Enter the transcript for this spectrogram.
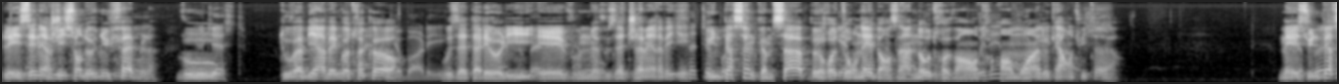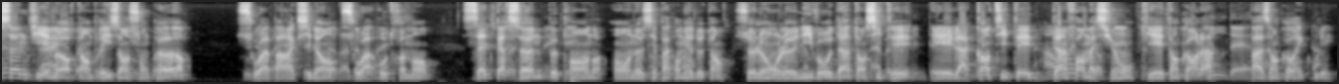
les énergies sont devenues faibles, vous... Tout va bien avec votre corps, vous êtes allé au lit et vous ne vous êtes jamais réveillé. Une personne comme ça peut retourner dans un autre ventre en moins de 48 heures. Mais une personne qui est morte en brisant son corps, soit par accident, soit autrement, cette personne peut prendre on ne sait pas combien de temps, selon le niveau d'intensité et la quantité d'information qui est encore là, pas encore écoulée.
